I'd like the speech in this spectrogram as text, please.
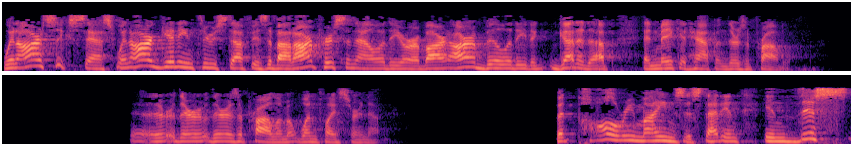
When our success, when our getting through stuff is about our personality or about our ability to gut it up and make it happen, there's a problem. There, there, there is a problem at one place or another. But Paul reminds us that in, in this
